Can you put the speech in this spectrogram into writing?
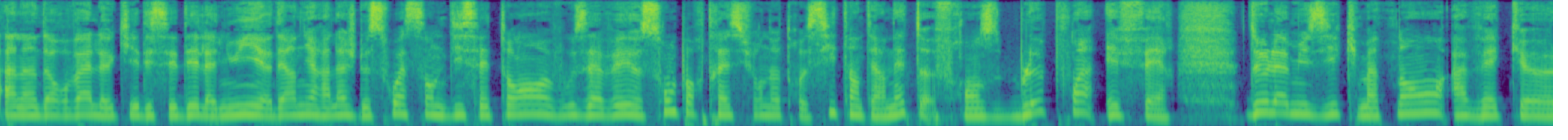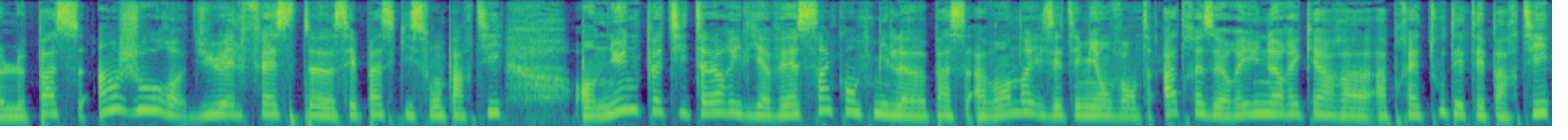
Alain Dorval, qui est décédé la nuit dernière à l'âge de 77 ans. Vous avez son portrait sur notre site internet francebleu.fr. De la musique maintenant avec euh, le pass un jour du Hellfest. Ces passes qui sont partis en une petite heure. Il y avait 50 000 passes à vendre. Ils étaient mis en vente à 13h et une heure et quart euh, après, tout était parti.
